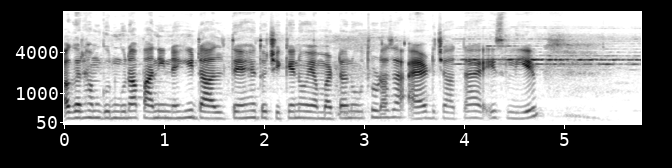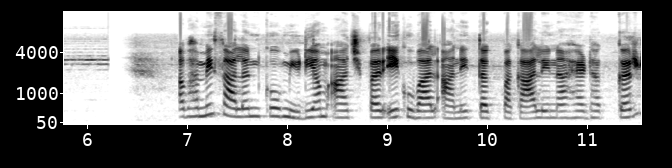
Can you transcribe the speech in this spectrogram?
अगर हम गुनगुना पानी नहीं डालते हैं तो चिकन हो या मटन हो, थोड़ा सा ऐड जाता है इसलिए। अब हमें सालन को मीडियम आँच पर एक उबाल आने तक पका लेना है ढककर।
